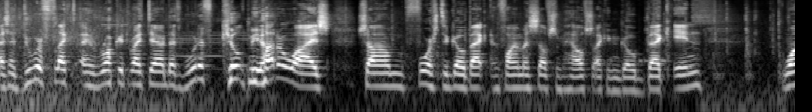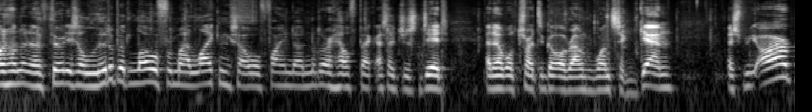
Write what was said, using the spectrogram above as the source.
as I do reflect a rocket right there that would have killed me otherwise. So I'm forced to go back and find myself some health so I can go back in. 130 is a little bit low for my liking, so I will find another health pack as I just did. And then we'll try to go around once again. As we are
